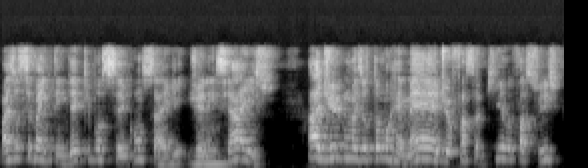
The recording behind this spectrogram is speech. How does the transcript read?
mais você vai entender que você consegue gerenciar isso. Ah, Diego, mas eu tomo remédio, eu faço aquilo, eu faço isso.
